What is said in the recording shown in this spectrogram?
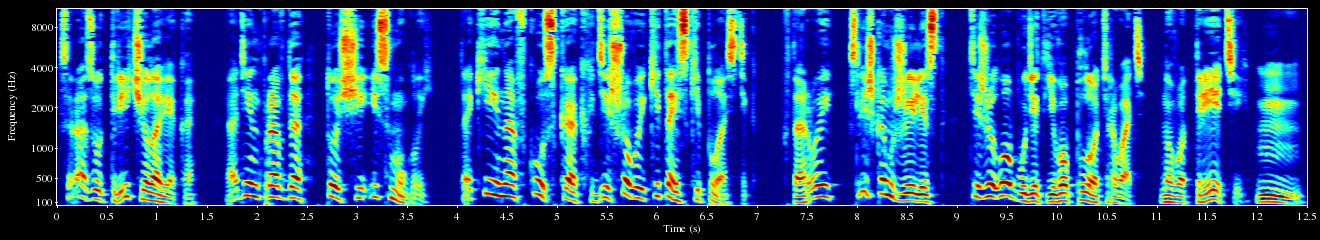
Сразу три человека. Один, правда, тощий и смуглый. Такие на вкус, как дешевый китайский пластик. Второй слишком жилист, тяжело будет его плоть рвать. Но вот третий, ммм,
